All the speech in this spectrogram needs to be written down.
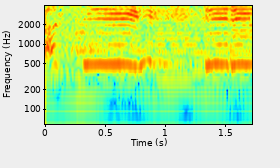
kasih diri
